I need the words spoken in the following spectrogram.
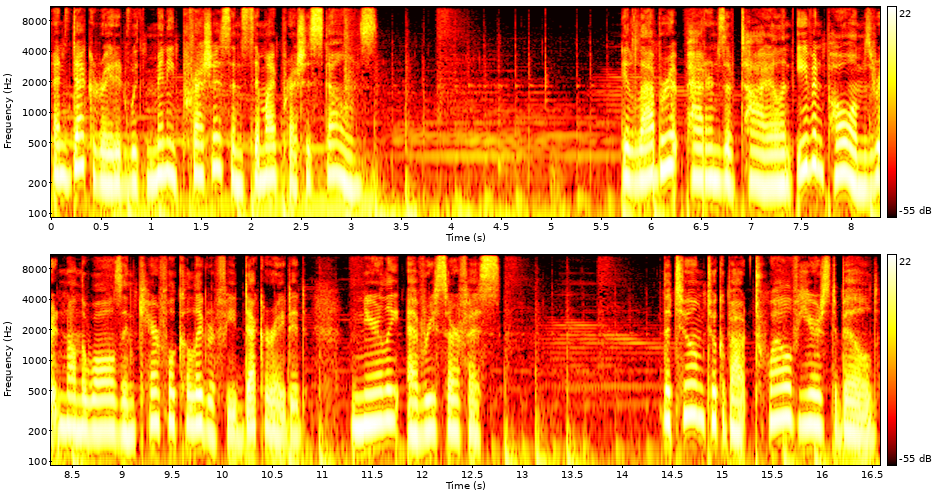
and decorated with many precious and semi precious stones. Elaborate patterns of tile and even poems written on the walls in careful calligraphy decorated nearly every surface. The tomb took about 12 years to build,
